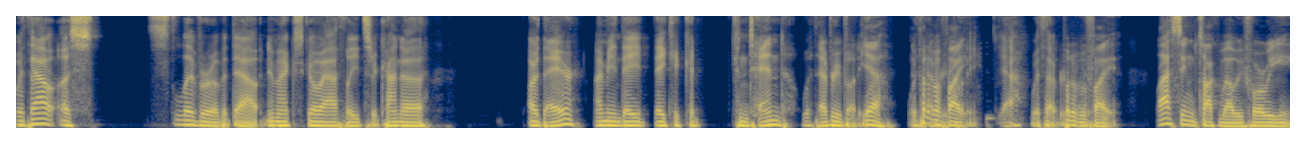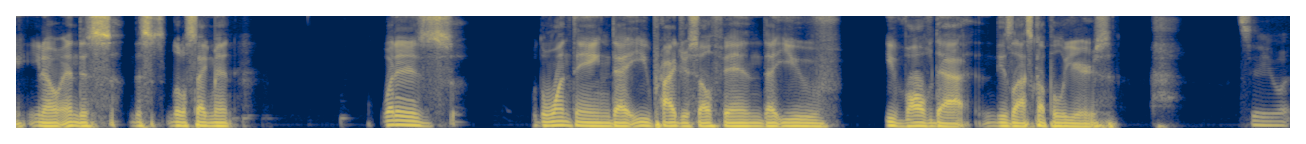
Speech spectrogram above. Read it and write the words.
without a s- sliver of a doubt, New Mexico athletes are kind of are there. I mean, they they could con- contend with everybody. Yeah, with put up a fight. Yeah, with Put up a fight. Last thing to talk about before we, you know, end this this little segment. What is the one thing that you pride yourself in that you've evolved at these last couple of years? Let's see what.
